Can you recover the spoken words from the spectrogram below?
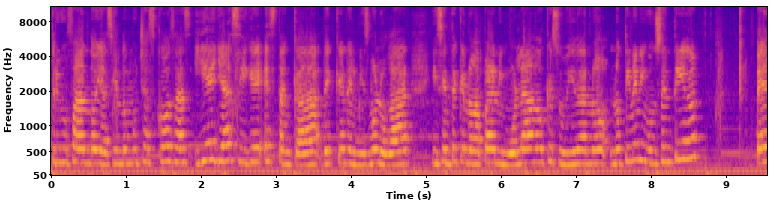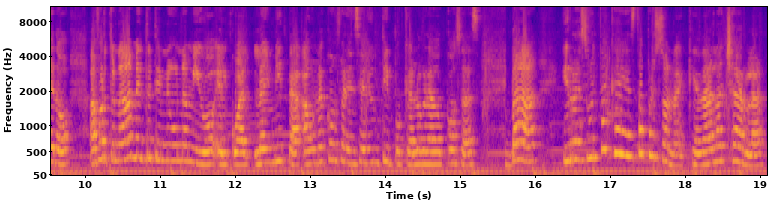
triunfando y haciendo muchas cosas y ella sigue estancada de que en el mismo lugar y siente que no va para ningún lado, que su vida no, no tiene ningún sentido pero afortunadamente tiene un amigo el cual la invita a una conferencia de un tipo que ha logrado cosas, va y resulta que esta persona que da la charla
